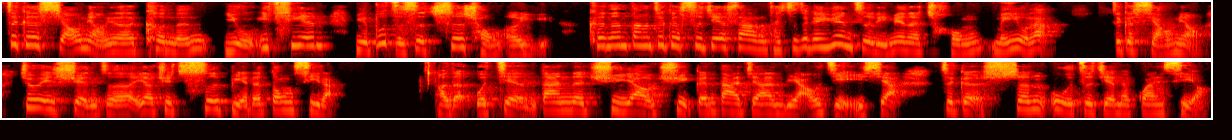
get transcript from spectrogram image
这个小鸟呢，可能有一天也不只是吃虫而已，可能当这个世界上它是这个院子里面的虫没有了。这个小鸟就会选择要去吃别的东西了。好的，我简单的去要去跟大家了解一下这个生物之间的关系哦。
